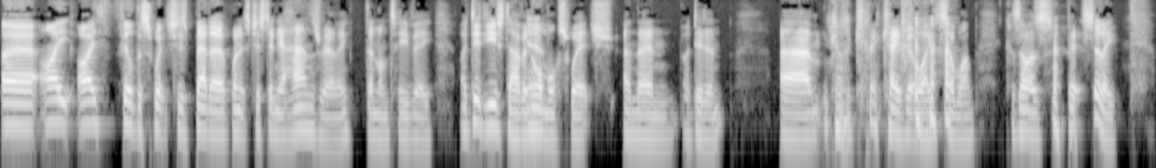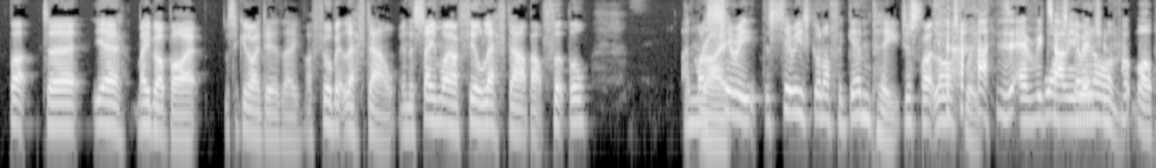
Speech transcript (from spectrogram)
uh, I I feel the Switch is better when it's just in your hands, really, than on TV. I did used to have a Yeah. normal Switch, and then I didn't. Um, 'cause I gave it away to someone because I was a bit silly. But uh, yeah, maybe I'll buy it. It's a good idea, though. I feel a bit left out in the same way I feel left out about football. And my Right. Siri, the Siri's gone off again, Pete, just like last week. Every What's time you mention on? football,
